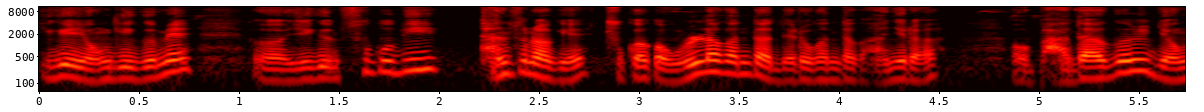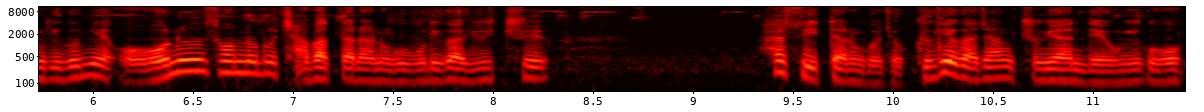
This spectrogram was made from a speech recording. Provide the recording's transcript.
이게 연기금의 어, 지금 수급이 단순하게 주가가 올라간다 내려간다가 아니라 어, 바닥을 연기금이 어느 선으로 잡았다라는 거 우리가 유추할 수 있다는 거죠. 그게 가장 중요한 내용이고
